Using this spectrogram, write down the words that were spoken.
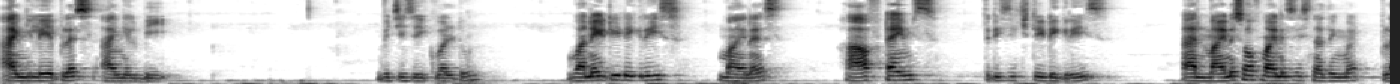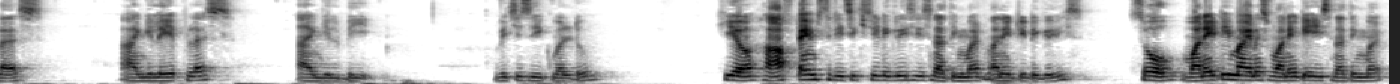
angle A plus angle B which is equal to 180 degrees minus half times 360 degrees. And minus of minus is nothing but plus angle A plus angle B which is equal to here half times 360 degrees is nothing but 180 degrees. So 180 minus 180 is nothing but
